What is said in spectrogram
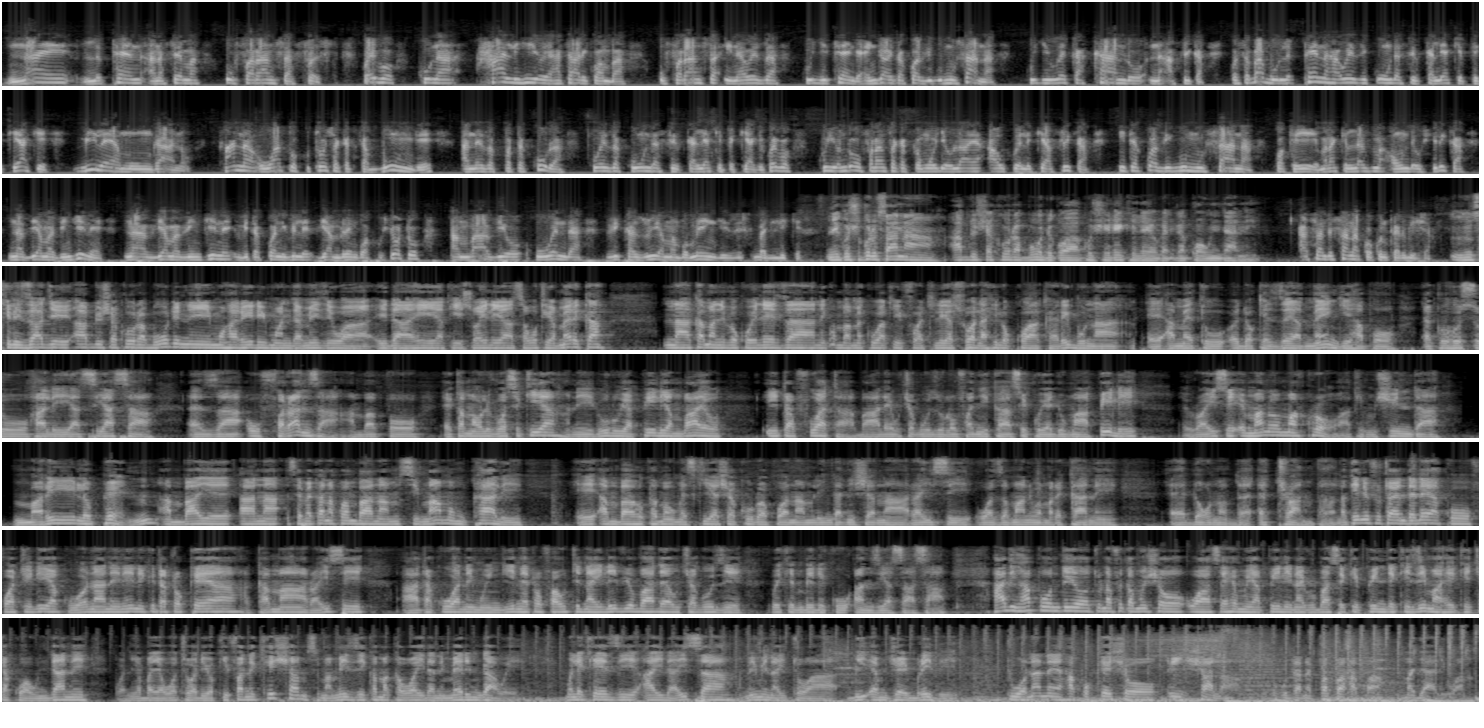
naye Le Pen anasema Ufaransa first. Kwa hivyo kuna hali hiyo ya hatari kwamba Ufaransa inaweza kujitenga, ingawa itakuwa vigumu sana kujiweka kando na Afrika kwa sababu Le Pen hawezi kuunda serikali yake peke yake bila ya muungano. Hana watu wa kutosha katika bunge, anaweza kupata kura kuweza kuunda serikali yake peke yake. Kwa hivyo kuiondoa Ufaransa katika Umoja wa Ulaya au kuelekea Afrika itakuwa vigumu sana kwake yeye, maanake lazima aunde ushirika na vyama vingine, na vyama vingine vitakuwa ni vile vya mrengo wa kushoto ambavyo huenda vikazuia mambo mengi zisibadilike. Ni kushukuru sana Abdu Shakur Abud kwa kushiriki leo katika Kwa Undani. Asante sana kwa kunikaribisha. Msikilizaji, Abdu Shakur Abud ni mhariri mwandamizi wa idhaa hii ya Kiswahili ya Sauti Amerika, na kama nilivyokueleza ni kwamba amekuwa akifuatilia suala hilo kwa karibu na e, ametudokezea mengi hapo e, kuhusu hali ya siasa e, za Ufaransa, ambapo e, kama ulivyosikia ni duru ya pili ambayo itafuata baada ya uchaguzi uliofanyika siku ya Jumapili, Rais Emmanuel Macron akimshinda Marie Le Pen ambaye anasemekana kwamba ana msimamo mkali e, ambao kama umesikia Shakuru hapo anamlinganisha na rais wa zamani wa Marekani e, Donald e, Trump. Lakini tutaendelea kufuatilia kuona ni nini kitatokea, kama rais atakuwa ni mwingine tofauti na ilivyo baada ya uchaguzi wiki mbili kuanzia sasa. Hadi hapo ndio tunafika mwisho wa sehemu ya pili, na hivyo basi kipindi kizima hiki cha Kwa Undani, kwa niaba ya wote waliokifanikisha, msimamizi kama kawaida ni Mary Mgawe, mwelekezi Aida Isa, mimi naitwa BMJ Mridhi. Tuonane hapo kesho inshallah. Tukutane papa hapa majaliwa.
